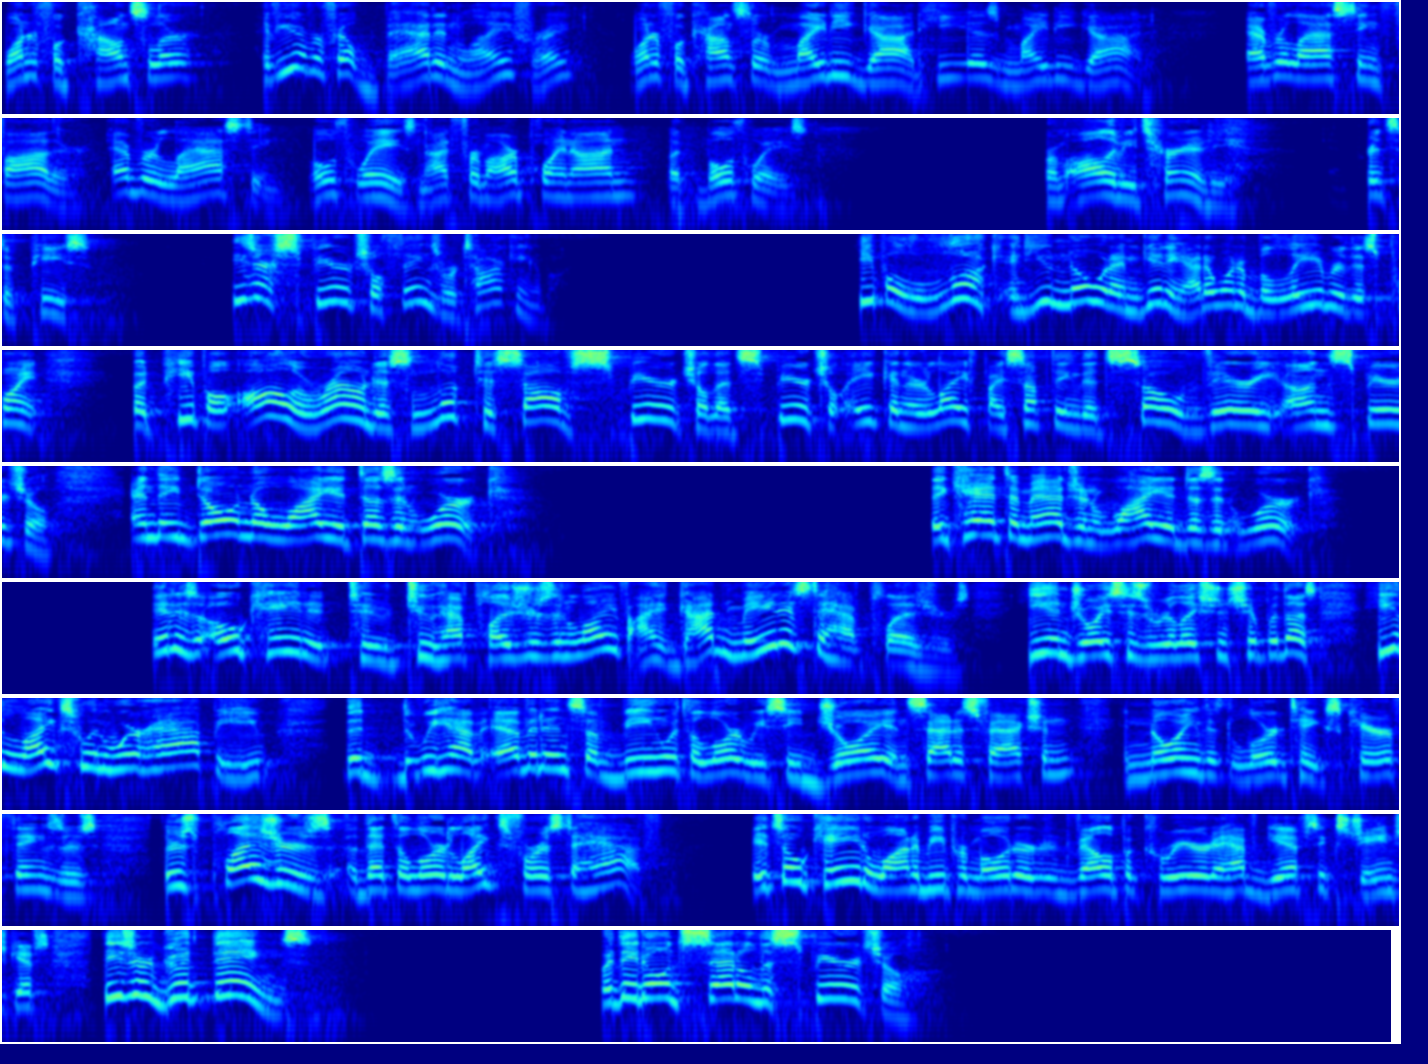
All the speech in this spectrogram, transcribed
Wonderful Counselor. Have you ever felt bad in life, right? Wonderful Counselor, Mighty God. He is Mighty God. Everlasting Father, everlasting, both ways, not from our point on, but both ways, from all of eternity, and Prince of Peace. These are spiritual things we're talking about. People look, and you know what I'm getting. I don't want to belabor this point, but people all around us look to solve spiritual, that spiritual ache in their life by something that's so very unspiritual. And they don't know why it doesn't work. They can't imagine why it doesn't work. It is okay to, to, to have pleasures in life. I, God made us to have pleasures. He enjoys his relationship with us. He likes when we're happy. The, the, we have evidence of being with the Lord. We see joy and satisfaction in knowing that the Lord takes care of things. There's, there's pleasures that the Lord likes for us to have. It's okay to want to be promoted to develop a career, to have gifts, exchange gifts. These are good things. But they don't settle the spiritual.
